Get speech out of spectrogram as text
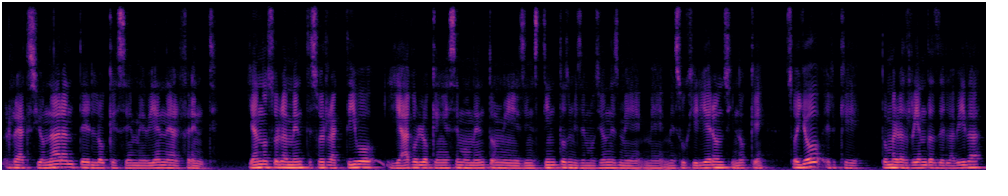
reaccionar ante lo que se me viene al frente. Ya no solamente soy reactivo y hago lo que en ese momento mis instintos, mis emociones me, me, sugirieron, sino que soy yo el que toma las riendas de la vida,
